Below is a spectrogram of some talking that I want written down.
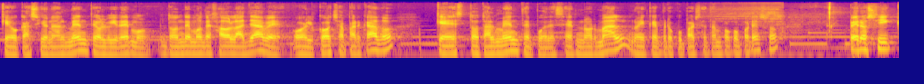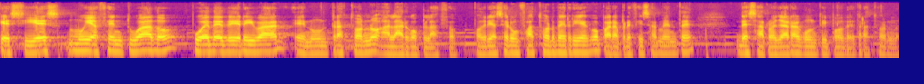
que ocasionalmente olvidemos dónde hemos dejado las llaves o el coche aparcado, que es totalmente, puede ser normal, no hay que preocuparse tampoco por eso, pero sí que si es muy acentuado puede derivar en un trastorno a largo plazo. Podría ser un factor de riesgo para precisamente desarrollar algún tipo de trastorno.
